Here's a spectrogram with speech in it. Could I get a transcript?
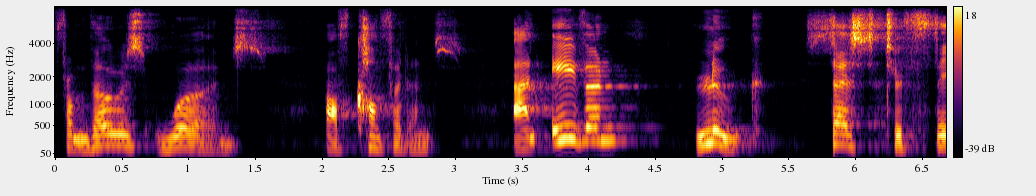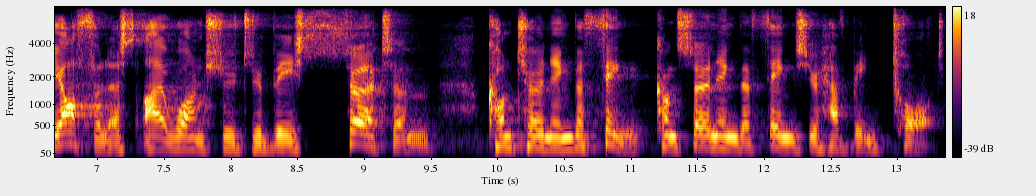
from those words of confidence. And even Luke says to Theophilus, I want you to be certain concerning the thing, concerning the things you have been taught.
